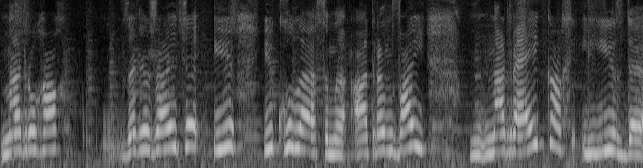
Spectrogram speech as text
на дорогах заряджається і, і колесами, а трамвай на рейках їздить,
